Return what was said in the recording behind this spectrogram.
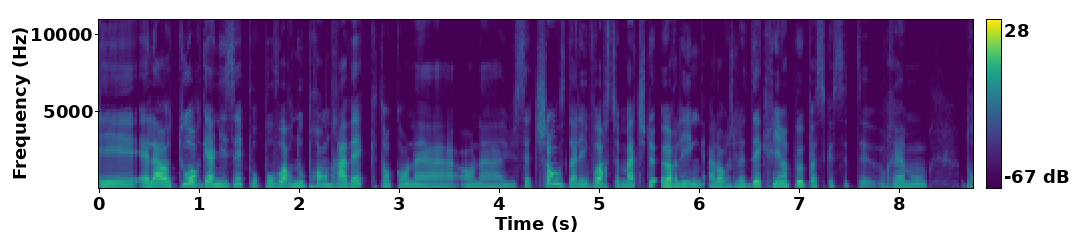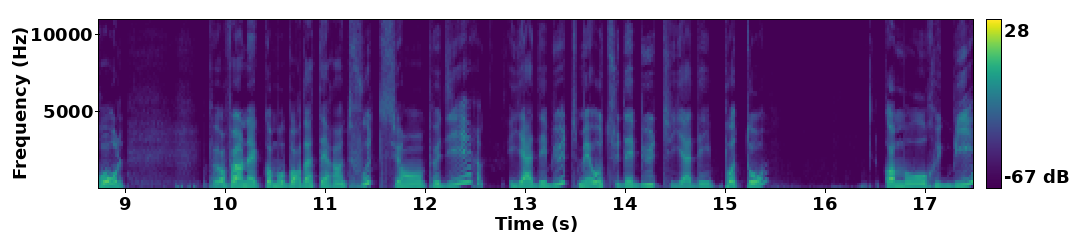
Et elle a tout organisé pour pouvoir nous prendre avec. Donc, on a, on a eu cette chance d'aller voir ce match de hurling. Alors, je le décris un peu parce que c'était vraiment drôle. Enfin, on est comme au bord d'un terrain de foot, si on peut dire. Il y a des buts, mais au-dessus des buts, il y a des poteaux, comme au rugby.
